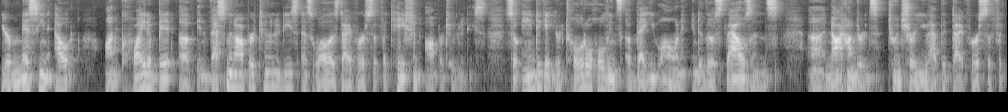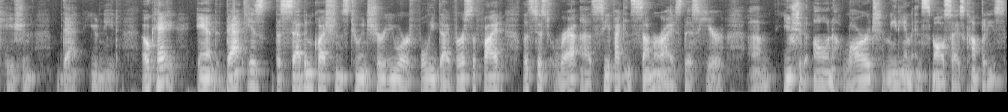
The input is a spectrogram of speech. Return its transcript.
you're missing out on quite a bit of investment opportunities as well as diversification opportunities. So aim to get your total holdings of that you own into those thousands, uh, not hundreds, to ensure you have the diversification that you need. Okay, and that is the seven questions to ensure you are fully diversified. Let's just ra- uh, see if I can summarize this here. Um, you should own large, medium, and small size companies.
